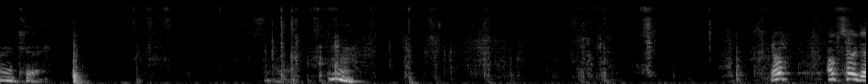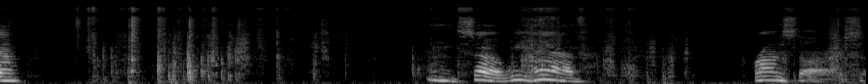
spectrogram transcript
Okay. So, mm. Yep, upside down. And so we have Bronze Star. So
